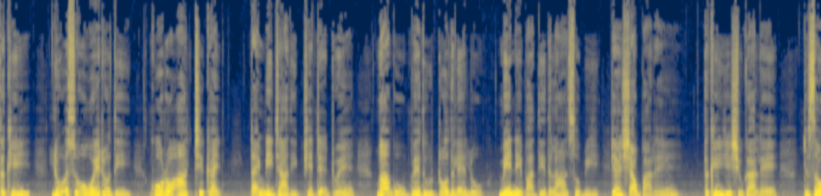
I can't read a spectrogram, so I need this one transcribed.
သခင်လူအစုအဝေးတို့သည် ကိုတော်အားထိခိုက်တိုက်မိကြသည်ဖြစ်တဲ့အတွက်ငါ့ကိုဘယ်သူတို့တယ်လဲလို့မေးနေပါသေးသလားဆိုပြီးပြန်လျှောက်ပါတယ်။သခင်ယေရှုကလည်းတစုံ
